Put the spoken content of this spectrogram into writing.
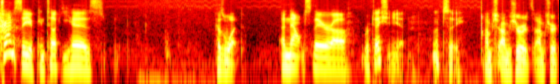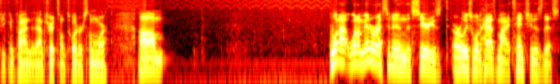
trying to see if Kentucky has has what? announced their uh, rotation yet. Let's see. I'm sure. I'm sure it's. I'm sure if you can find it, I'm sure it's on Twitter somewhere. Um, what I what I'm interested in in this series, or at least what has my attention, is this,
